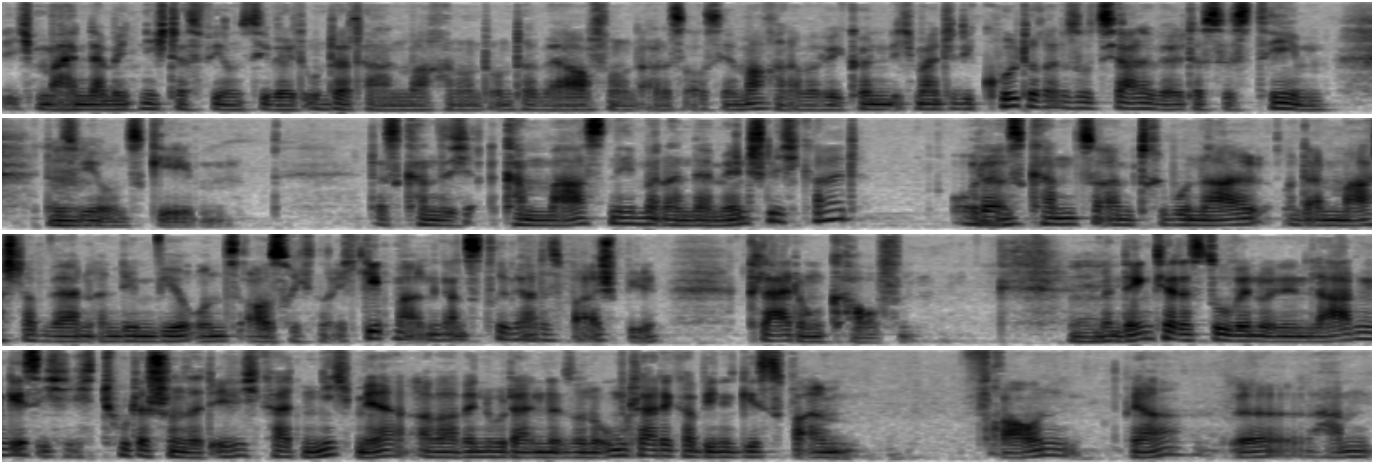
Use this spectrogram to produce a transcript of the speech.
ich meine damit nicht, dass wir uns die Welt untertan machen und unterwerfen und alles aus ihr machen, aber wir können, ich meinte die kulturelle soziale Welt, das System, das mhm. wir uns geben, das kann sich, kann Maß nehmen an der Menschlichkeit oder mhm. es kann zu einem Tribunal und einem Maßstab werden, an dem wir uns ausrichten. Ich gebe mal ein ganz triviales Beispiel. Kleidung kaufen. Mhm. Man denkt ja, dass du, wenn du in den Laden gehst, ich, ich tue das schon seit Ewigkeiten nicht mehr, aber wenn du da in so eine Umkleidekabine gehst, vor allem Frauen ja, äh, haben,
